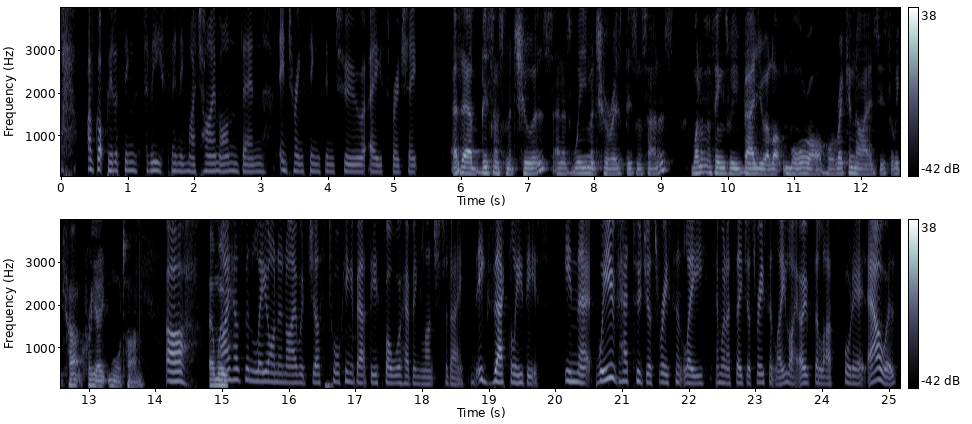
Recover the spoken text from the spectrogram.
I've got better things to be spending my time on than entering things into a spreadsheet. As our business matures and as we mature as business owners, one of the things we value a lot more of or recognize is that we can't create more time. Oh, and my husband Leon and I were just talking about this while we are having lunch today. Exactly this, in that we've had to just recently, and when I say just recently, like over the last 48 hours,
